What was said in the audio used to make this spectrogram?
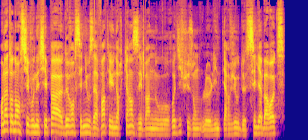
En attendant, si vous n'étiez pas devant CNews à 21h15, eh ben, nous rediffusons l'interview de Célia Barotte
